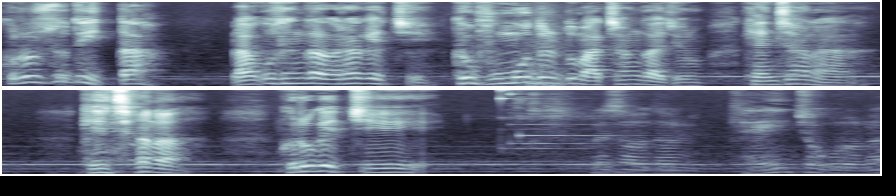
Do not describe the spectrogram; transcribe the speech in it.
그럴 수도 있다. 라고 생각을 하겠지. 그 부모들도 마찬가지로. 괜찮아. 괜찮아. 그러겠지 그래서 넌 개인적으로는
